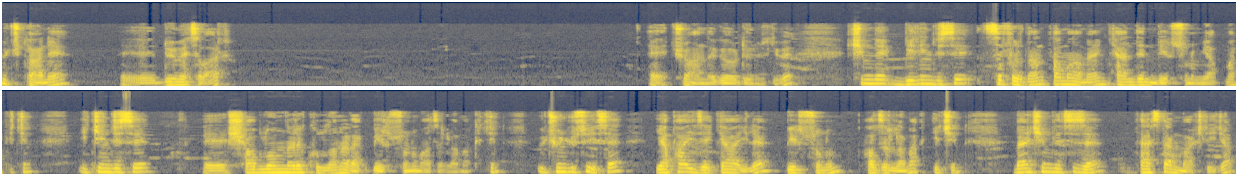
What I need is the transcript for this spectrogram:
3 tane e, düğmesi var. Evet şu anda gördüğünüz gibi. Şimdi birincisi sıfırdan tamamen kendin bir sunum yapmak için. İkincisi e, şablonları kullanarak bir sunum hazırlamak için. Üçüncüsü ise yapay zeka ile bir sunum hazırlamak için. Ben şimdi size tersten başlayacağım.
